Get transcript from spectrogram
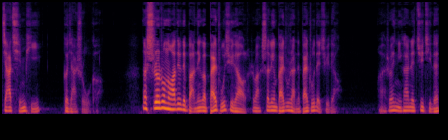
加秦皮，各加十五克。那湿热重的话，就得把那个白术去掉了，是吧？参苓白术散的白术得去掉，啊，所以你看这具体的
